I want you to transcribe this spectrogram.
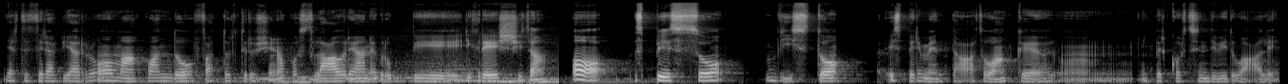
di arte terapia a Roma quando ho fatto il tirocinio post laurea nei gruppi di crescita, ho spesso visto e sperimentato anche um, in percorsi individuali.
